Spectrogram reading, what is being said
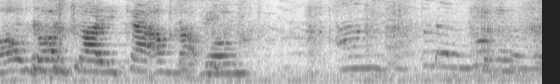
Oh, God, you can't have that one. 아, 책임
